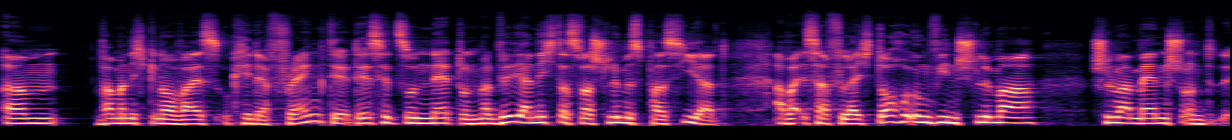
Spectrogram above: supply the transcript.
ähm, weil man nicht genau weiß, okay, der Frank, der, der ist jetzt so nett und man will ja nicht, dass was Schlimmes passiert. Aber ist er vielleicht doch irgendwie ein schlimmer, schlimmer Mensch und äh,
